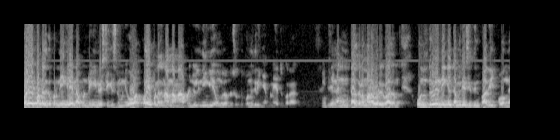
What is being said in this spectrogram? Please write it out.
கொலை பண்ணதுக்கு அப்புறம் நீங்களே என்ன பண்றீங்க? இன்வெஸ்டிகேஷன் பண்ணி ஓ கொலை பண்ணது நான் தானா? அப்படின்னு சொல்லி நீங்களே உங்களை வந்து சுட்டு கொண்டுக்கிறீங்க அப்படின்னு ஏத்துக்கிறாரு இது என்னங்க முட்டாள்தனமான ஒரு விவாதம்? ஒன்று நீங்கள் தமிழ் தேசியத்தின் பாதையில் போங்க.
